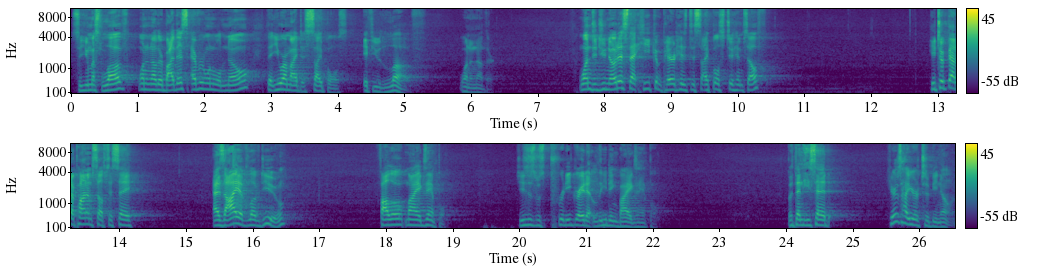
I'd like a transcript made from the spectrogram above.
So you must love one another. By this, everyone will know that you are my disciples if you love one another. One, did you notice that he compared his disciples to himself? He took that upon himself to say, As I have loved you, follow my example. Jesus was pretty great at leading by example. But then he said, Here's how you're to be known.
